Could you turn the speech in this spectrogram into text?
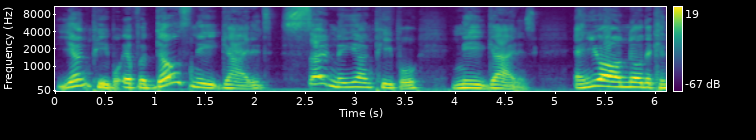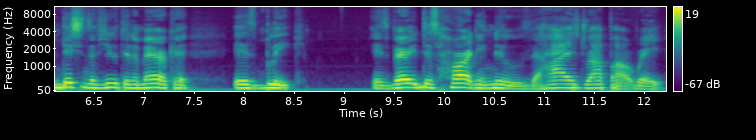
young people. If adults need guidance, certainly young people need guidance. And you all know the conditions of youth in America is bleak. It's very disheartening news, the highest dropout rate,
